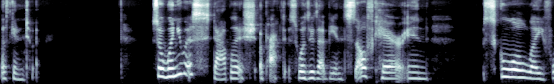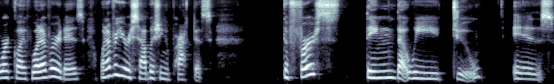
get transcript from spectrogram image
let's get into it. So, when you establish a practice, whether that be in self care, in school life, work life, whatever it is, whenever you're establishing a practice, the first thing that we do is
